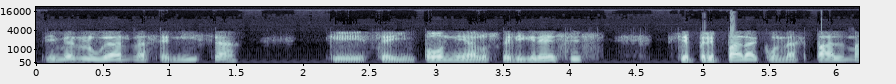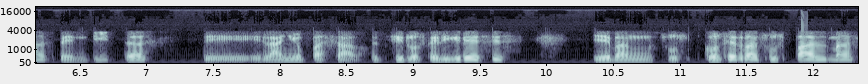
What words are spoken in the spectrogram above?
En primer lugar, la ceniza que se impone a los feligreses se prepara con las palmas benditas del año pasado. Es decir, los feligreses llevan sus, conservan sus palmas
